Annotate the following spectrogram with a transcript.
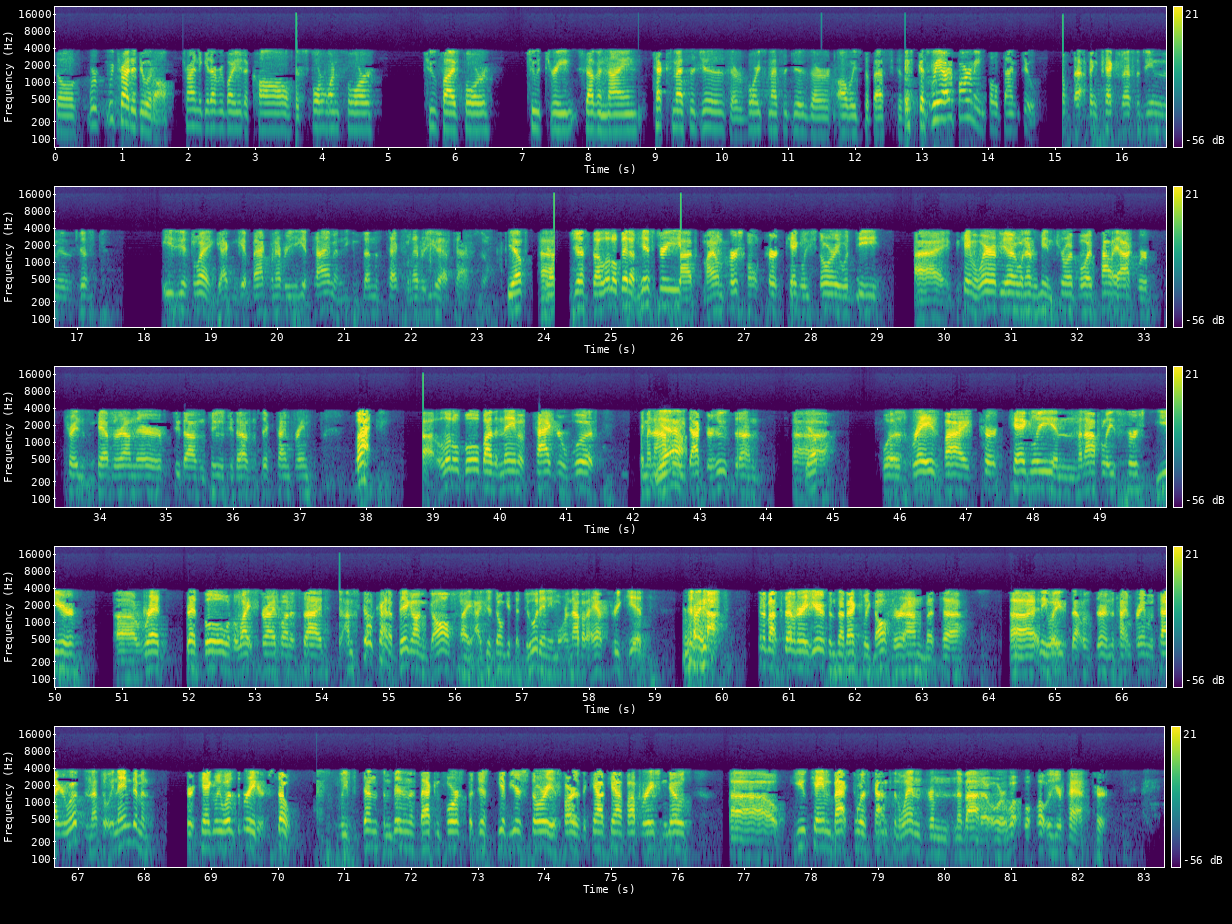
So we're, we try to do it all. Trying to get everybody to call. It's four one four two five four two three seven nine. Text messages or voice messages are always the best because we are farming full time too. I think text messaging is just easiest way. I can get back whenever you get time, and you can send the text whenever you have time. So. Yep. Uh, yep. Just a little bit of history. Uh, my own personal Kurt Kegley story would be I became aware of you whenever me and Troy Boyd Palihawk were trading some calves around there, 2002, 2006 time frame. But uh, a little bull by the name of Tiger Woods, a Monopoly Yeah. Doctor Who son, uh, Yep. Was raised by Kurt Kegley in Monopoly's first year. Uh, red Red Bull with a white stripe on his side. I'm still kind of big on golf. I, I just don't get to do it anymore now that I have three kids. It's Right. it's been about seven or eight years since I've actually golfed around, but uh uh anyways, that was during the time frame of Tiger Woods and that's what we named him and Kurt Kegley was the breeder. So we've done some business back and forth, but just give your story as far as the cow calf operation goes. Uh you came back to Wisconsin when from Nevada or what what, what was your path, Kurt?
